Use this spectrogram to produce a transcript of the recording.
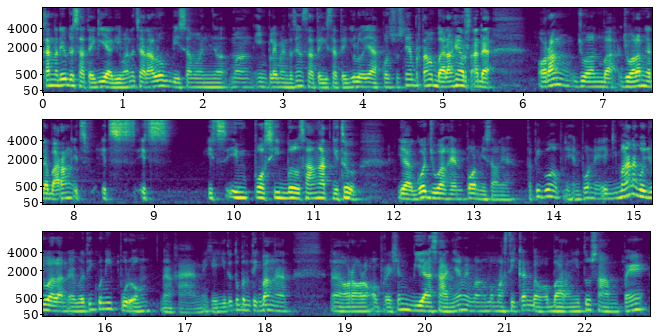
kan tadi udah strategi ya gimana cara lo bisa mengimplementasikan strategi-strategi lo ya. Khususnya yang pertama barangnya harus ada. Orang jualan jualan gak ada barang it's it's it's it's impossible sangat gitu. Ya gue jual handphone misalnya. Tapi gue gak punya handphone ya gimana gue jualan? Ya berarti gue nipu dong. Nah kan kayak gitu tuh penting banget. Nah orang-orang operation biasanya memang memastikan bahwa barang itu sampai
